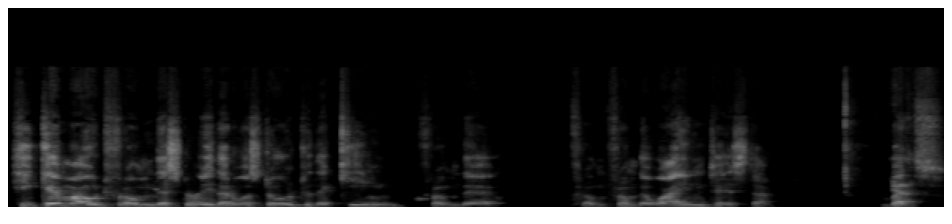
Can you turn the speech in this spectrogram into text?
he came out from the story that was told to the king from the from from the wine tester, but yes.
